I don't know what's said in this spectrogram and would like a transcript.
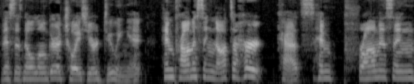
this is no longer a choice, you're doing it. Him promising not to hurt Katz, Him promising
